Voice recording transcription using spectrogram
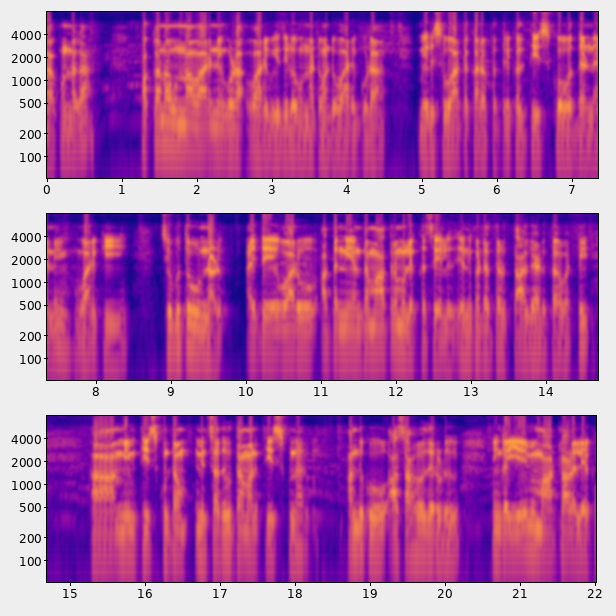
కాకుండా పక్కన ఉన్న వారిని కూడా వారి వీధిలో ఉన్నటువంటి వారికి కూడా మీరు సువార్త కరపత్రికలు తీసుకోవద్దండి అని వారికి చెబుతూ ఉన్నాడు. అయితే వారు అతన్ని ఎంత మాత్రము లెక్క చేయలేదు. ఎందుకంటే అతడు తాగాడు కాబట్టి మేము తీసుకుంటాం మేము చదువుతామని తీసుకున్నారు. అందుకు ఆ సహోదరుడు ఇంకా ఏమి మాట్లాడలేక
